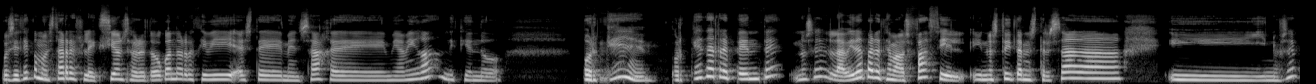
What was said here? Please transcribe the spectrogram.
pues hice como esta reflexión, sobre todo cuando recibí este mensaje de mi amiga diciendo, ¿Por qué? ¿Por qué de repente, no sé, la vida parece más fácil y no estoy tan estresada y no sé,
